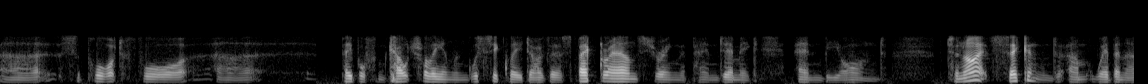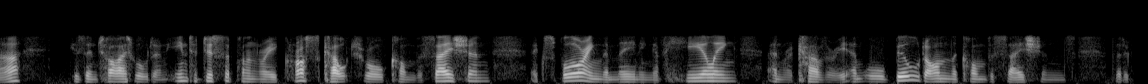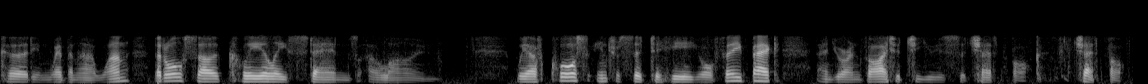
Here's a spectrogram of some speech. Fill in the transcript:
uh, support for uh, people from culturally and linguistically diverse backgrounds during the pandemic and beyond. Tonight's second um, webinar is entitled An Interdisciplinary Cross-Cultural Conversation Exploring the Meaning of Healing and Recovery and will build on the conversations that occurred in webinar one, but also clearly stands alone. We are, of course, interested to hear your feedback, and you're invited to use the chat box. Chat box.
